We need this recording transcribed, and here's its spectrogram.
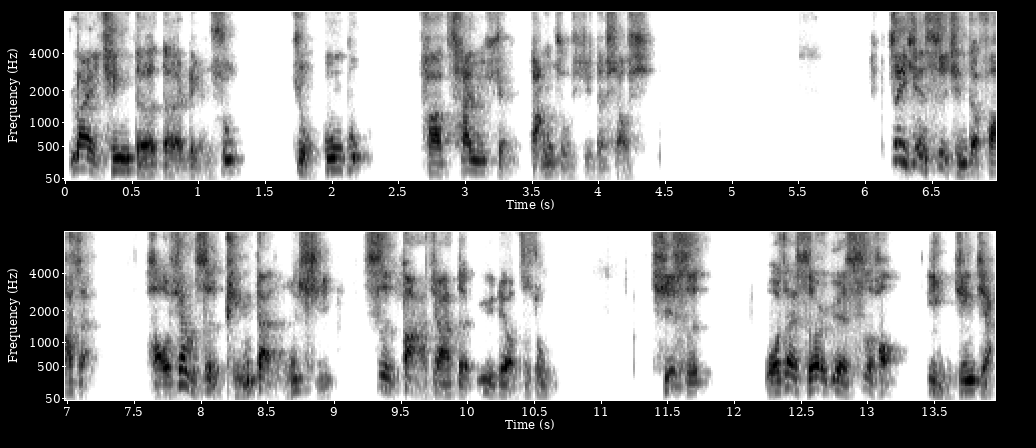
赖清德的脸书就公布他参选党主席的消息。这件事情的发展好像是平淡无奇，是大家的预料之中。其实我在十二月四号已经讲，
